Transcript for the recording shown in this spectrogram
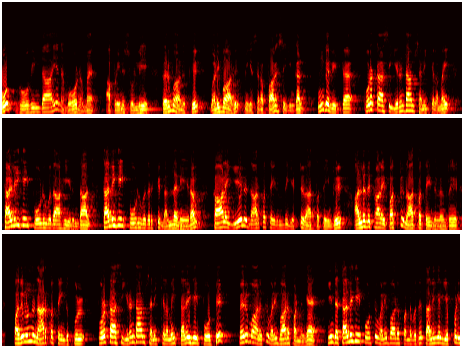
ஓம் கோவிந்தாய நமோ நம. அப்படின்னு சொல்லி பெருமாளுக்கு வழிபாடு மிக சிறப்பாக செய்யுங்கள். உங்கள் வீட்டில் புரட்டாசி இரண்டாம் சனிக்கிழமை தளிகை போடுவதாக இருந்தால் தளிகை போடுவதற்கு நல்ல நேரம் காலை ஏழு நாற்பத்தைந்துலேருந்து எட்டு நாற்பத்தைந்து அல்லது காலை பத்து நாற்பத்தைந்துலேருந்து பதினொன்று நாற்பத்தைந்துக்குள் புரட்டாசி இரண்டாம் சனிக்கிழமை தளிகை போட்டு பெருமாளுக்கு வழிபாடு பண்ணுங்க. இந்த தழுகை போட்டு வழிபாடு பண்ணுவது தலிகள் எப்படி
